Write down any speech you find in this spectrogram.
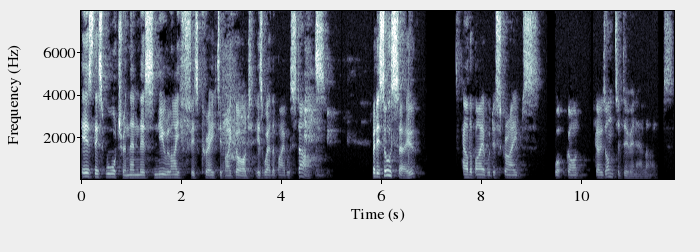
here's this water, and then this new life is created by God is where the Bible starts. But it's also how the Bible describes what God goes on to do in our lives.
